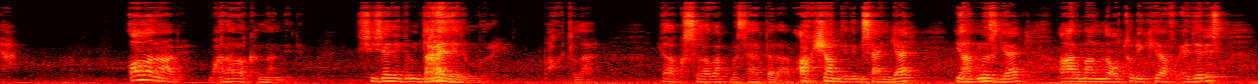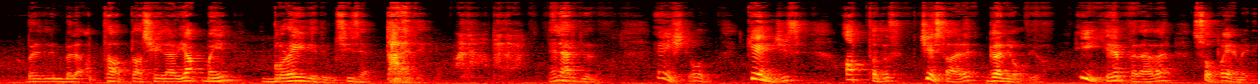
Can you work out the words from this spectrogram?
Ya. Aman abi bana bakın lan dedim. Size dedim dar ederim burayı. Baktılar. Ya kusura bakma Serdar abi. Akşam dedim sen gel. Yalnız gel. Arman'la otur iki laf ederiz. Böyle dedim böyle aptal aptal şeyler yapmayın. Burayı dedim size dar ederim. Ana bana bak. Neler diyorum. E işte oğlum. Genciz, aptalız, cesaret gani oluyor. İyi ki hep beraber sopa yemedik.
